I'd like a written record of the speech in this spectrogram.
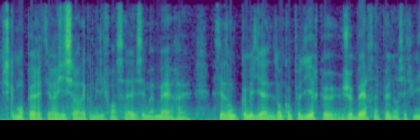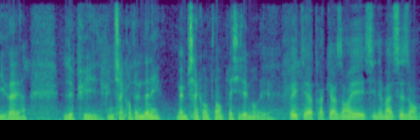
puisque mon père était régisseur à la Comédie Française et ma mère était donc comédienne. Donc on peut dire que je berce un peu dans cet univers depuis, depuis une cinquantaine d'années, même 50 ans précisément d'ailleurs. Oui, théâtre à 15 ans et cinéma à 16 ans.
